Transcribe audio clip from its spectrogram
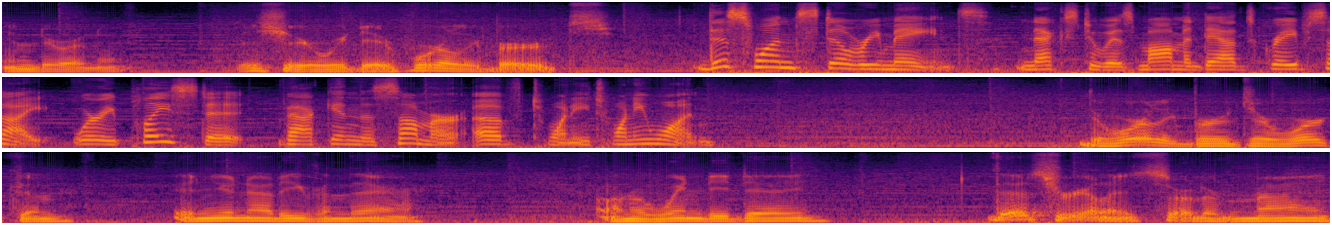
in doing it. This year we did whirlybirds. This one still remains next to his mom and dad's gravesite, where he placed it back in the summer of 2021. The whirlybirds are working, and you're not even there on a windy day. That's really sort of my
